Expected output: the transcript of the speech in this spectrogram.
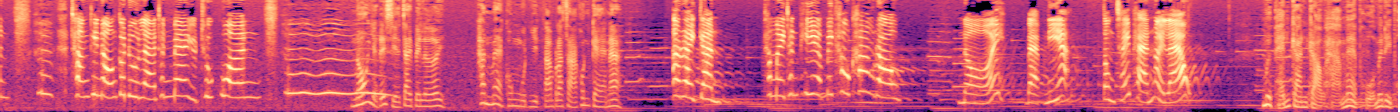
น ทั้งที่น้องก็ดูแลท่านแม่อยู่ทุกวัน น้องอย่าได้เสียใจไปเลย ท่านแม่คงหงุดหงิดตามประษาคนแก่นะ อะไรกัน ทำไมท่านพี่ไม่เข้าข้างเรา หน่อย แบบเนี้ยต้องใช้แผนหน่อยแล้ว เมื่อแผนการกล่าวหาแม่ผัวไม่ได้ผ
